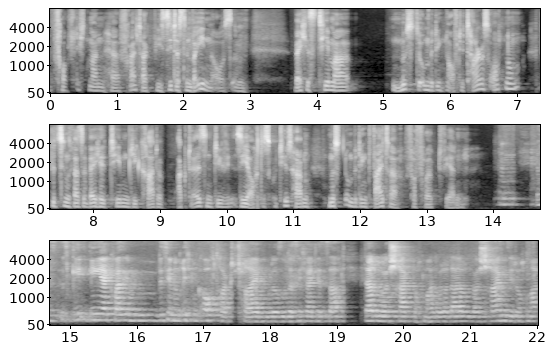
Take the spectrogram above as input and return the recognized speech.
Frau Schlichtmann, Herr Freitag, wie sieht das denn bei Ihnen aus? Ähm, welches Thema müsste unbedingt noch auf die Tagesordnung? beziehungsweise welche Themen, die gerade aktuell sind, die Sie auch diskutiert haben, müssten unbedingt weiter verfolgt werden? Es ging ja quasi ein bisschen in Richtung Auftragsschreiben oder so, dass ich halt jetzt sage, darüber schreibt doch mal oder darüber schreiben Sie doch mal.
